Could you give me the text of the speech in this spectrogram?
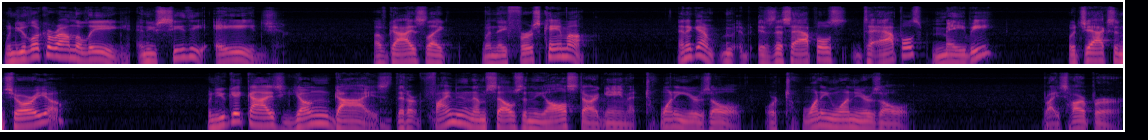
when you look around the league and you see the age of guys like when they first came up. And again, is this apples to apples? Maybe with Jackson Chourio. When you get guys, young guys that are finding themselves in the All Star game at 20 years old or 21 years old, Bryce Harper,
